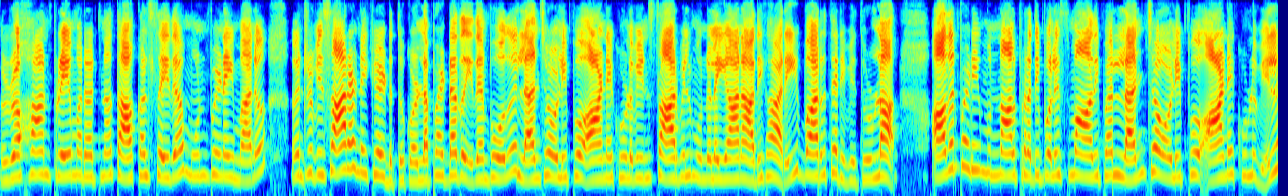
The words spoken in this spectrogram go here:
ரொஹான் பிரேமரத்ன தாக்கல் செய்த முன்பிணை மனு இன்று விசாரணைக்கு எடுத்துக் கொள்ளப்பட்டது. இதன்போது லஞ்ச ஒழிப்பு ஆணைக்குழுவின் சார்பில் முன்னிலையான அதிகாரி இவ்வாறு தெரிவித்துள்ளார். அதன்படி முன்னாள் பிரதி போலீஸ் மா அதிபர் லஞ்ச ஒழிப்பு ஆணைக்குழுவில்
